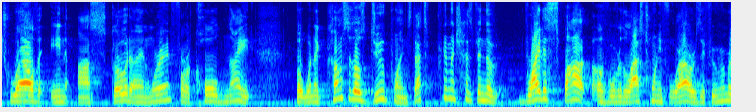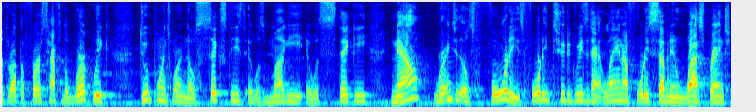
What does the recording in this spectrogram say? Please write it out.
12 in Oscoda, and we're in for a cold night. But when it comes to those dew points, that's pretty much has been the brightest spot of over the last 24 hours. If you remember throughout the first half of the work week, dew points were in those 60s. It was muggy, it was sticky. Now we're into those 40s, 42 degrees in Atlanta, 47 in West Branch,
